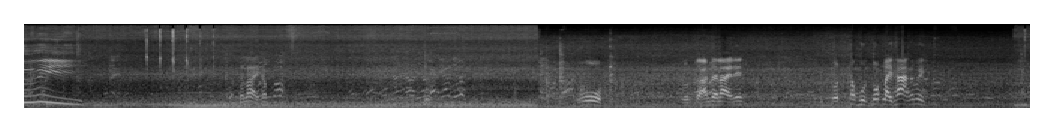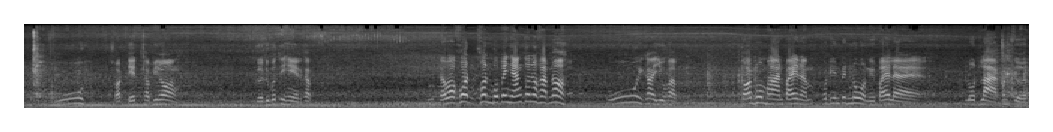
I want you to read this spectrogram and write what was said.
้ยอันตรายครับ โอ้รถก็อันตรายเลยรถทั้งหุ่นตกไหลทางเลยเว้ยโอ้ช็อตเด็ดครับพี่น้อง เกิดอุบัติเหตุครับ แต่ว่าคนคนบ่เป็นหยังตัวเนาะครับเนาะโอ้ยใครอยู่ครับ ตอนผมผ่านไปนะพอดีมันเป็นโน่นไปแหละรถหลากมันเกิด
